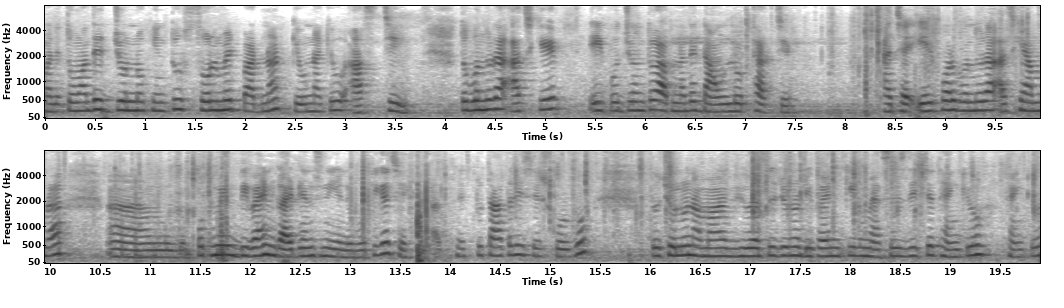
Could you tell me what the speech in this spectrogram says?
মানে তোমাদের জন্য কিন্তু সোলমেট পার্টনার কেউ না কেউ আসছেই। তো বন্ধুরা আজকে এই পর্যন্ত আপনাদের ডাউনলোড থাকছে। আচ্ছা এরপর বন্ধুরা আজকে আমরা আম, প্রথমে ডিভাইন গাইডেন্স নিয়ে নেব ঠিক আছে? একটু তাড়াতাড়ি শেষ করব। তো চলুন আমার ভিউয়ার্সের জন্য ডিভাইন কি মেসেজ দিচ্ছে। Thank you thank you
